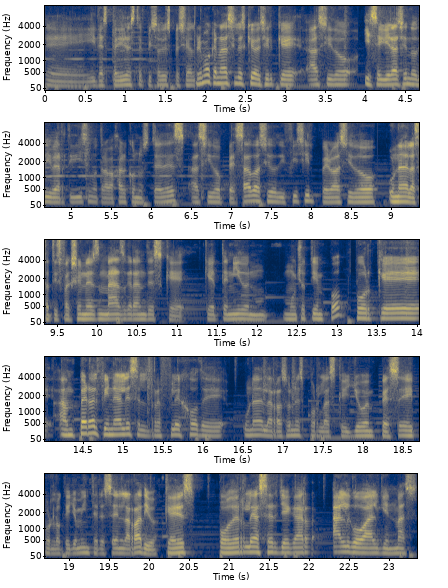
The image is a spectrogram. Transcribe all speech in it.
eh, y despedir este episodio especial. Primero que nada, sí les quiero decir que ha sido y seguirá siendo divertidísimo trabajar con ustedes. Ha sido pesado, ha sido difícil, pero ha sido una de las satisfacciones más grandes que, he tenido en mucho tiempo, porque Amper al final es el reflejo de una de las razones por las que yo empecé y por lo que yo me interesé en la radio, que es poderle hacer llegar algo a alguien más.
